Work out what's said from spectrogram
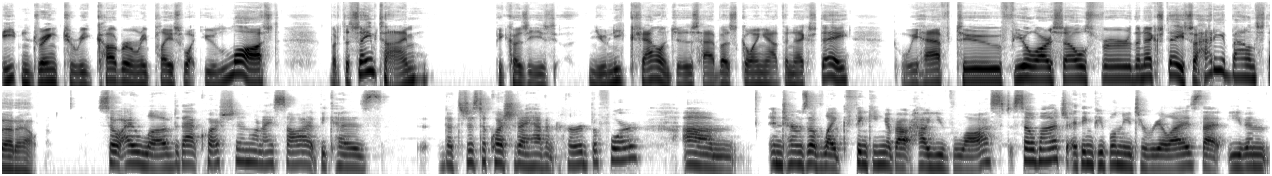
eat and drink to recover and replace what you lost. But at the same time, because these unique challenges have us going out the next day, we have to fuel ourselves for the next day. So, how do you balance that out? So, I loved that question when I saw it because that's just a question I haven't heard before. Um, in terms of like thinking about how you've lost so much i think people need to realize that even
